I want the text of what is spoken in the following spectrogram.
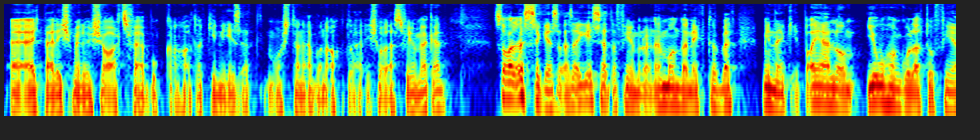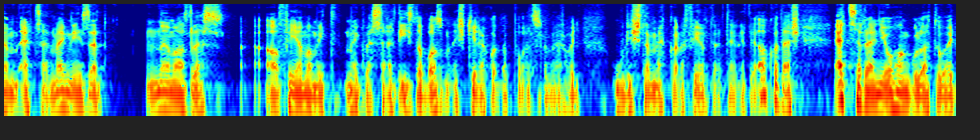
e, egy pár ismerős arc felbukkanhat, aki nézett mostanában aktuális olasz filmeket. Szóval összegezve az egészet, a filmről nem mondanék többet, mindenképp ajánlom, jó hangulatú film, egyszer megnézed, nem az lesz a film, amit megveszel tíz dobozban, és kirakod a polcra, mert hogy úristen, mekkora filmtörténeti alkotás. Egyszerűen jó hangulatú egy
